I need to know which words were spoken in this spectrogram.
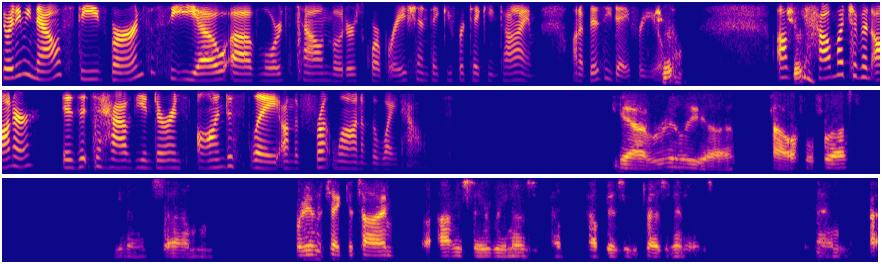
Joining me now, Steve Burns, CEO of Lordstown Motors Corporation. Thank you for taking time on a busy day for you. Sure. Um, Sure. How much of an honor is it to have the Endurance on display on the front lawn of the White House? Yeah, really uh, powerful for us. You know, it's um, for him to take the time. Obviously, everybody knows how, how busy the president is, and uh,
